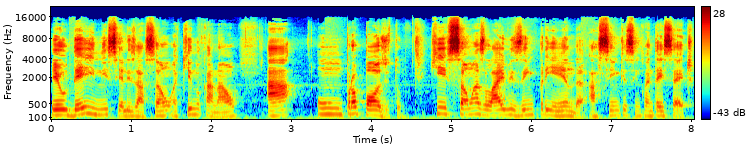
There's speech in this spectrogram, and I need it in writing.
eu dei inicialização aqui no canal a um propósito, que são as lives Empreenda, às 5h57.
